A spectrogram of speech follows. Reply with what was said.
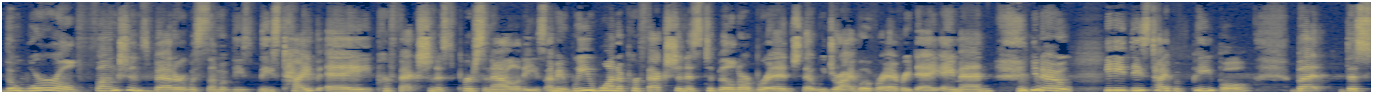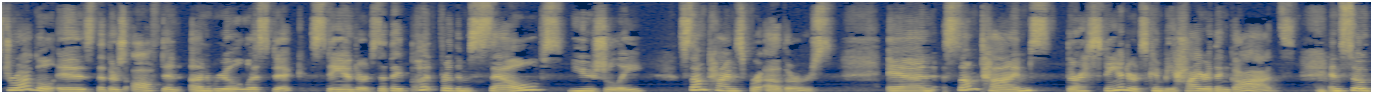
the world functions better with some of these these type A perfectionist personalities. I mean, we want a perfectionist to build our bridge that we drive over every day. Amen. you know, need these type of people, but the struggle is that there's often unrealistic standards that they put for themselves usually, sometimes for others. And sometimes their standards can be higher than God's. And so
